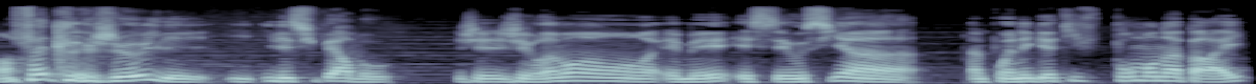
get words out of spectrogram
En fait, le jeu, il est il, il est super beau. J'ai j'ai vraiment aimé, et c'est aussi un un point négatif pour mon appareil.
